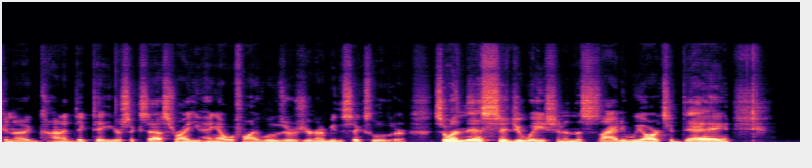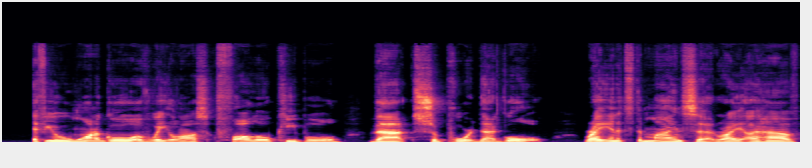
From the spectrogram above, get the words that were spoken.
gonna kind of dictate your success, right? You hang out with five losers, you're gonna be the sixth loser. So in this situation, in the society we are today, if you want a goal of weight loss, follow people that support that goal right and it's the mindset right i have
